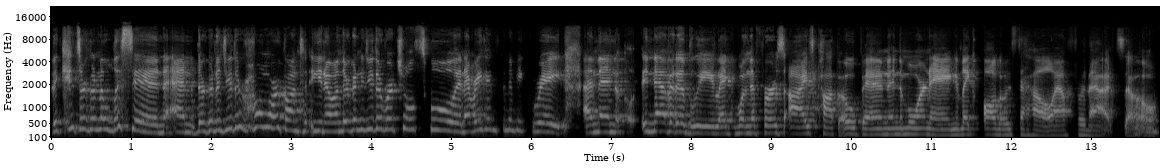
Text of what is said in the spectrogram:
the kids are going to listen and they're going to do their homework on, t- you know, and they're going to do their virtual school and everything's going to be great. And then inevitably, like when the first eyes pop open in the morning, like all goes to hell after that. So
